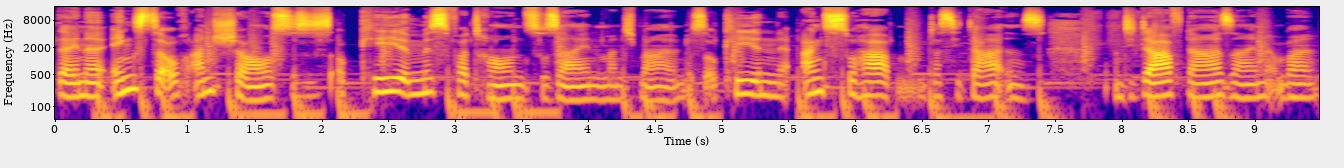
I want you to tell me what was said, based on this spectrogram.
deine Ängste auch anschaust. Es ist okay, im Missvertrauen zu sein manchmal. Und es ist okay, eine Angst zu haben, dass sie da ist. Und die darf da sein, aber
